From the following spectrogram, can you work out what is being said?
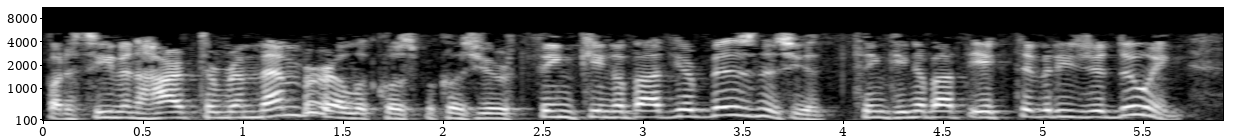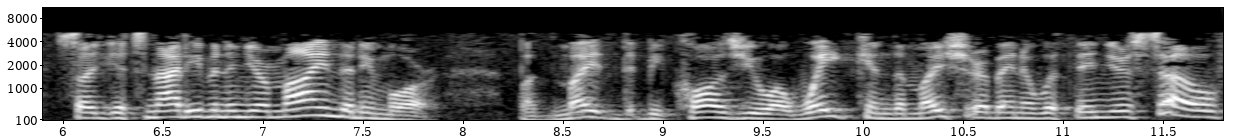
but it's even hard to remember Elokus because you're thinking about your business, you're thinking about the activities you're doing. So it's not even in your mind anymore. But because you awaken the Moshe Rabbeinu within yourself,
